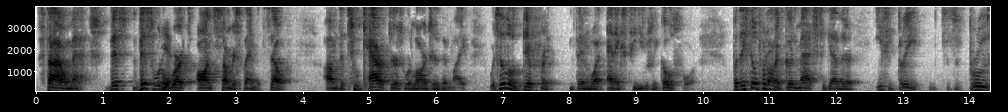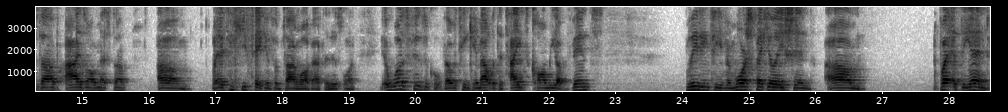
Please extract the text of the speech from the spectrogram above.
style match. This this would have Yeah. worked on SummerSlam itself. Um, the two characters were larger than life, which is a little different than what NXT usually goes for. But they still put on a good match together. EC3 just bruised up, eyes all messed up. Um, I think he's taking some time off after this one. It was physical. Velveteen came out with the tights, call me up Vince, leading to even more speculation. Um, but at the end,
